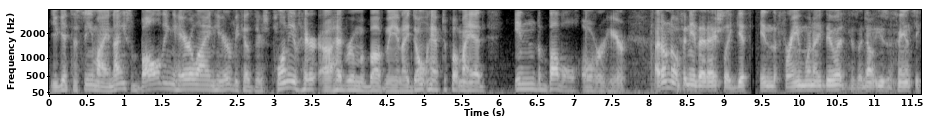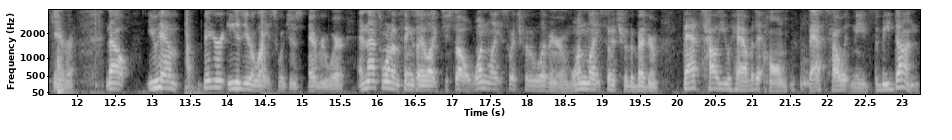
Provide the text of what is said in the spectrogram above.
You get to see my nice balding hairline here because there's plenty of hair, uh, headroom above me and I don't have to put my head in the bubble over here. I don't know if any of that actually gets in the frame when I do it because I don't use a fancy camera. Now, you have bigger, easier light switches everywhere. And that's one of the things I liked. You saw one light switch for the living room, one light switch for the bedroom. That's how you have it at home. That's how it needs to be done.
